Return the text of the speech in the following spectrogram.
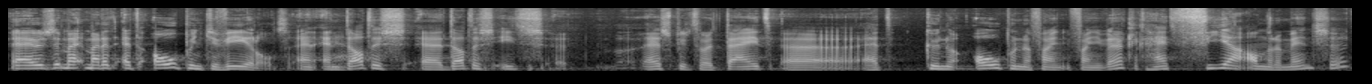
ja, dus, maar maar het, het opent je wereld. En, en dat, is, eh, dat is iets, eh, hè, spiritualiteit, eh, het kunnen openen van, van je werkelijkheid via andere mensen.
